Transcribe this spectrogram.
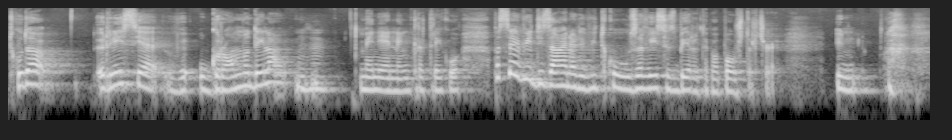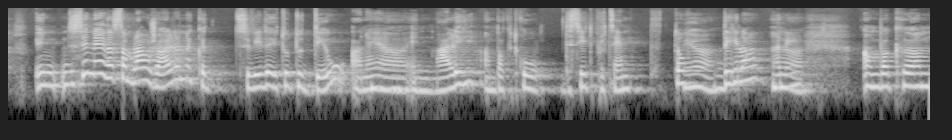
tako da res je ogromno dela. Uh -huh. Meni je enkrat rekel, pa se vi, dizajnerji, vidite, v zavese zbirate pa poštrče. In In se ne, da sem bila užaljena, ker seveda je to tudi del, ne, mm. en mali, ampak tako 10% to ja. dela. Ja. Ampak um,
